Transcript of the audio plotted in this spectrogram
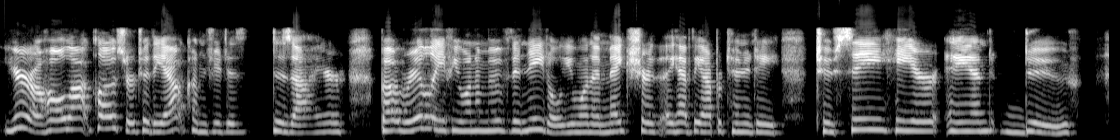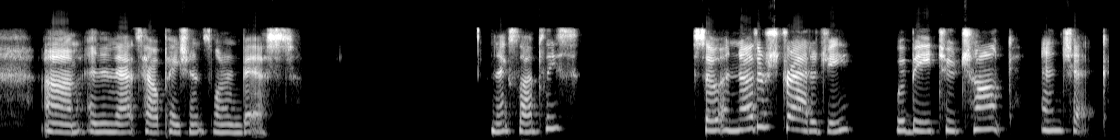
you're a whole lot closer to the outcomes you des- desire. But really, if you want to move the needle, you want to make sure that they have the opportunity to see, hear, and do um, and then that's how patients learn best. Next slide, please. So another strategy would be to chunk and check.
